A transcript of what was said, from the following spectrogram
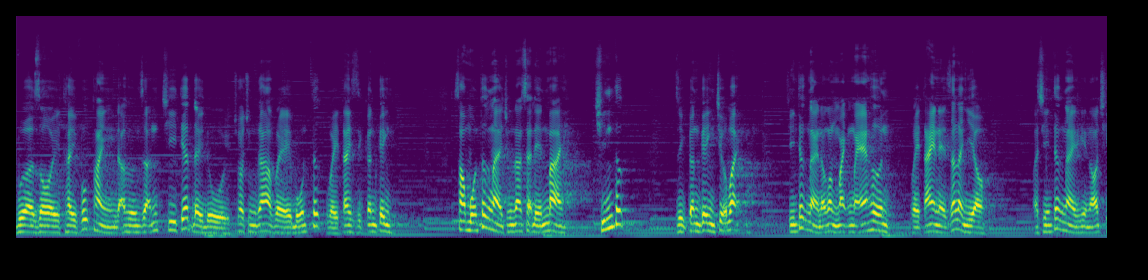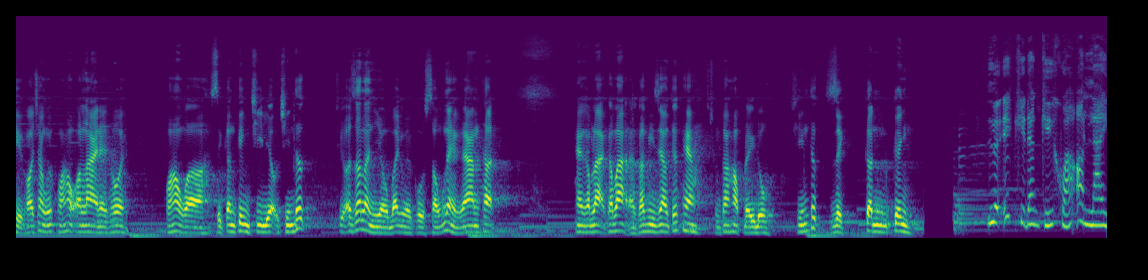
Vừa rồi thầy Phúc Thành đã hướng dẫn chi tiết đầy đủ cho chúng ta về bốn thức về tay dịch cân kinh. Sau bốn thức này chúng ta sẽ đến bài chín thức dịch cân kinh chữa bệnh. Chín thức này nó còn mạnh mẽ hơn về tay này rất là nhiều. Và chín thức này thì nó chỉ có trong cái khóa học online này thôi. Khóa học uh, dịch cân kinh trị liệu chín thức chữa rất là nhiều bệnh về cuộc sống này gan thận. Hẹn gặp lại các bạn ở các video tiếp theo. Chúng ta học đầy đủ chín thức dịch cân kinh. Lợi ích khi đăng ký khóa online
